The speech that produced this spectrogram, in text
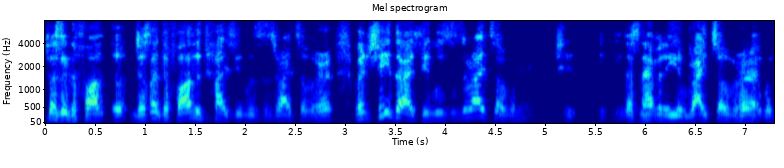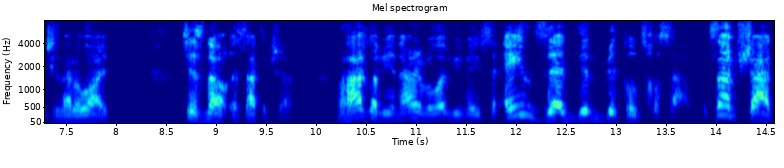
Just like the father, uh, just like the father dies, he loses rights over her. When she dies, he loses the rights over her. She, he doesn't have any rights over her when she's not alive. She says, no, that's not the pshat. It's not pshat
